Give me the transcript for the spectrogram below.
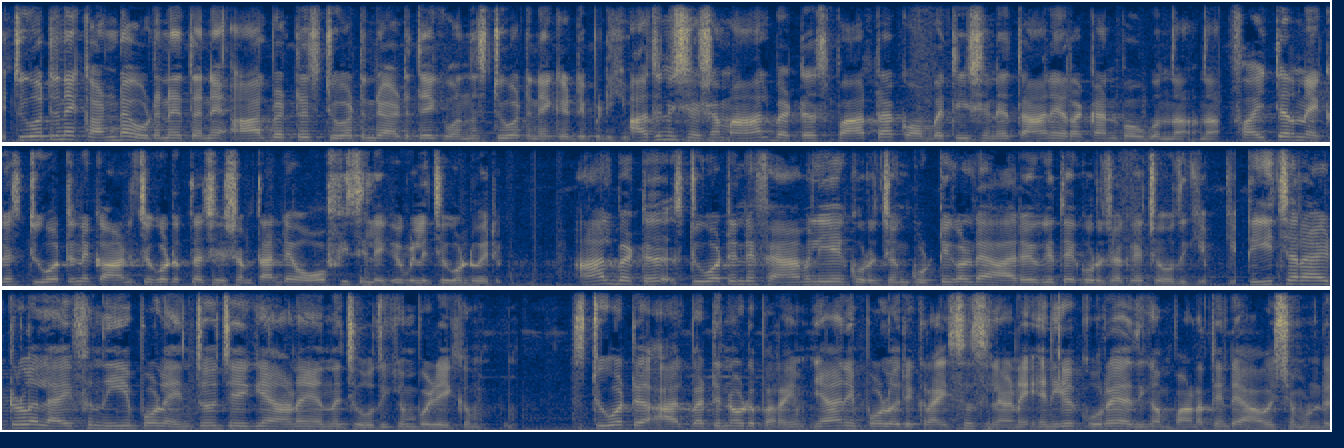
സ്റ്റുവർട്ടിനെ കണ്ട ഉടനെ തന്നെ ആൽബർട്ട് സ്റ്റുവർട്ടിന്റെ അടുത്തേക്ക് വന്ന് സ്റ്റുവർട്ടിനെ കെട്ടിപ്പിടിക്കും. അതിനുശേഷം ആൽബർട്ട് സ്പാർട്ട കോമ്പറ്റീഷന് താൻ ഇറക്കാൻ പോകുന്ന ഫൈറ്ററിനേക്ക് സ്റ്റുവർട്ടിന് കാണിച്ചു കൊടുത്ത ശേഷം തന്റെ ഓഫീസിലേക്ക് വിളിച്ചുകൊണ്ടുവരും. ആൽബർട്ട് സ്റ്റുവർട്ടിന്റെ ഫാമിലിയെക്കുറിച്ചും കുട്ടികളുടെ ആരോഗ്യത്തെക്കുറിച്ചൊക്കെ ചോദിക്കും. ടീച്ചറായിട്ടുള്ള ലൈഫ് നീ ഇപ്പോൾ എൻജോയ് ചെയ്യുകയാണ് എന്ന് ചോദിക്കുമ്പോഴേക്കും സ്റ്റുവർട്ട് ആൽബർട്ടിനോട് പറയും ഞാൻ ഇപ്പോൾ ഒരു ക്രൈസിസിലാണ്. എനിക്ക് കുറേ അധികം പണത്തിന്റെ ആവശ്യമുണ്ട്.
